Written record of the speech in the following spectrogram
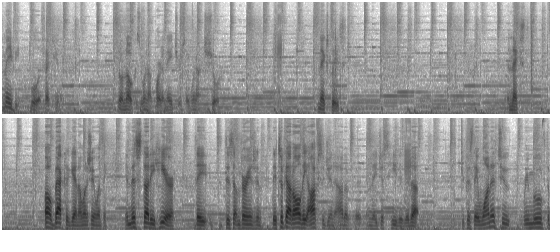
maybe will affect humans. We don't know because we're not part of nature, so we're not sure. Next, please. And next. Oh, back again. I want to show you one thing. In this study here, they did something very interesting. They took out all the oxygen out of it and they just heated it up because they wanted to remove the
